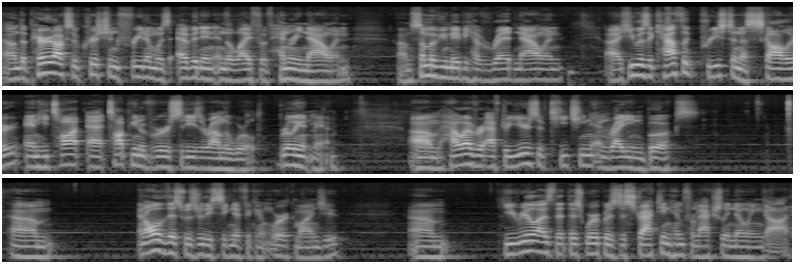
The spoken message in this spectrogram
Um, the paradox of Christian freedom was evident in the life of Henri Nouwen. Um, some of you maybe have read Nouwen. Uh, he was a Catholic priest and a scholar, and he taught at top universities around the world. Brilliant man. Um, however, after years of teaching and writing books, um, and all of this was really significant work, mind you, um, he realized that this work was distracting him from actually knowing God.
